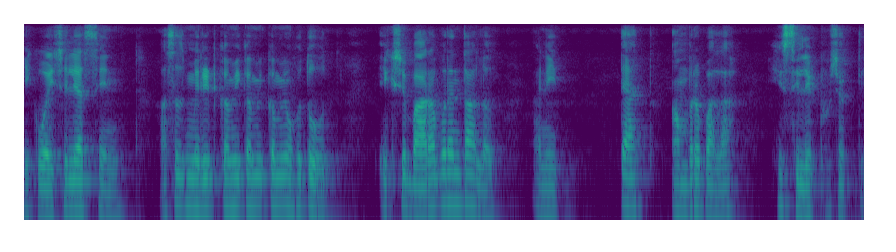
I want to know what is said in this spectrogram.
एक वैशाली असेन. असंच मेरिट कमी कमी कमी होतो होत एकशे बारापर्यंत आलं आणि त्यात आम्रपाला ही सिलेक्ट होऊ शकते.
